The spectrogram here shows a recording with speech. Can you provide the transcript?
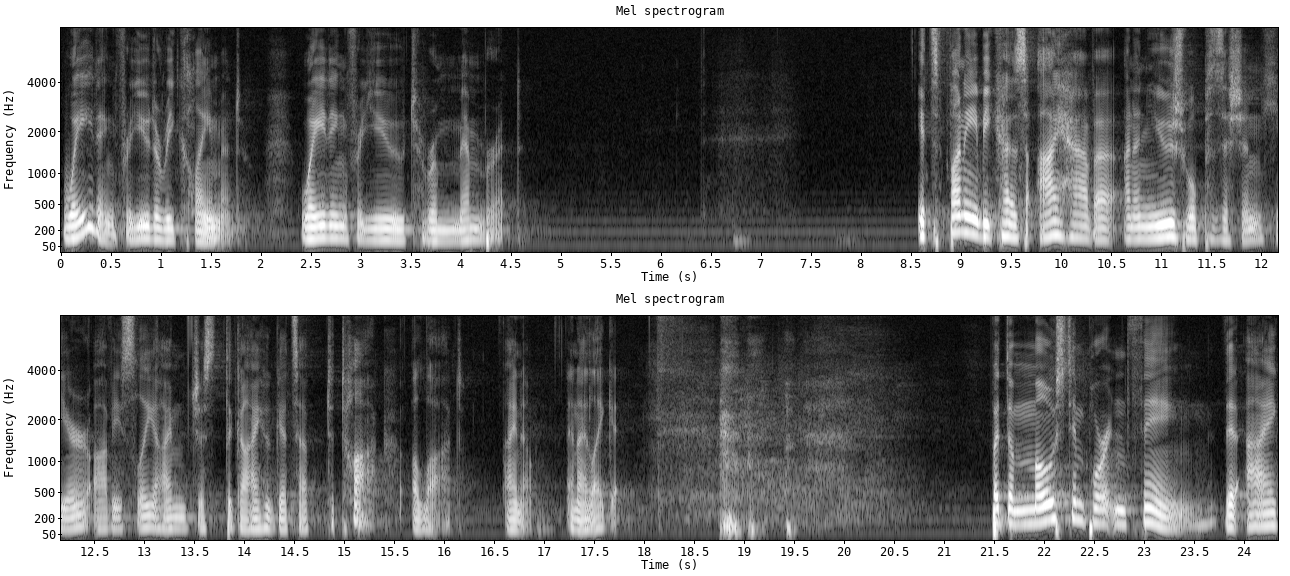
waiting for you to reclaim it, waiting for you to remember it. It's funny because I have a, an unusual position here. Obviously, I'm just the guy who gets up to talk a lot. I know, and I like it. but the most important thing that I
